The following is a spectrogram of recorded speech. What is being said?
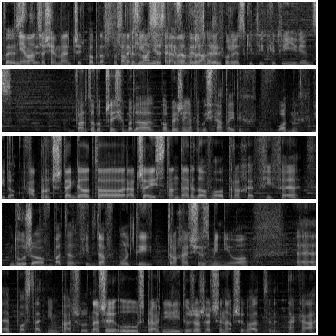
to jest... Nie ma co się męczyć po prostu z Tam takim wyzwanie jest takie zawyżane, rozgrywki. tylko że jest QT, QTE, więc warto to przejść chyba dla obejrzenia tego świata i tych ładnych widoków. A Oprócz tego to raczej standardowo trochę w FIFA, dużo w Battlefielda, w multi, trochę się zmieniło e, po ostatnim patchu. Znaczy usprawnili dużo rzeczy, na przykład e, taka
